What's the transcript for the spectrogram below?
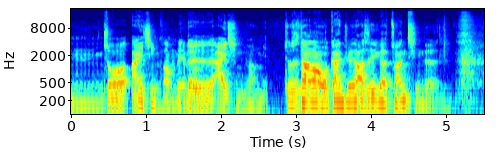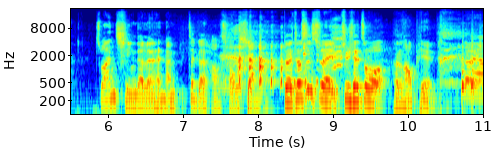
嗯，你说爱情方面吗？对对对，爱情方面，就是他让我感觉他是一个专情的人。专情的人很难，这个好抽象啊。对，就是所以巨蟹座很好骗。对啊，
